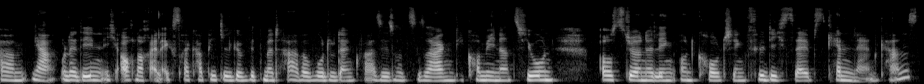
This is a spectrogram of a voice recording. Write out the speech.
ähm, ja, oder denen ich auch noch ein extra Kapitel gewidmet habe, wo du dann quasi sozusagen die Kombination aus Journaling und Coaching für dich selbst kennenlernen kannst.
